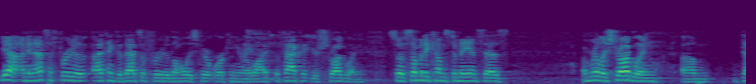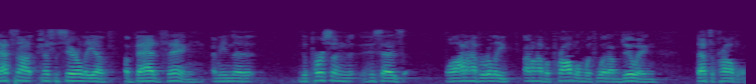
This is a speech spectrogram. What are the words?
Yeah, I mean that's a fruit of. I think that that's a fruit of the Holy Spirit working in your life. The fact that you're struggling. So if somebody comes to me and says, "I'm really struggling," um, that's not necessarily a, a bad thing. I mean, the, the person who says, well, I don't have a really, I don't have a problem with what I'm doing, that's a problem.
